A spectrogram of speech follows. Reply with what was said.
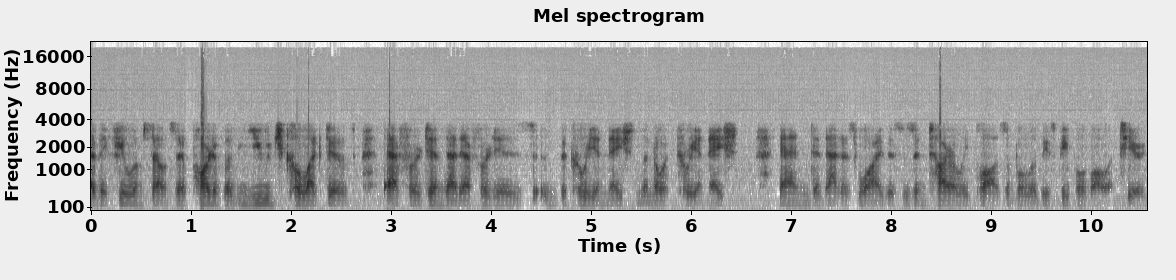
uh, they feel themselves they're part of a huge collective effort, and that effort is the Korean nation, the North Korean nation. And that is why this is entirely plausible that these people volunteered.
